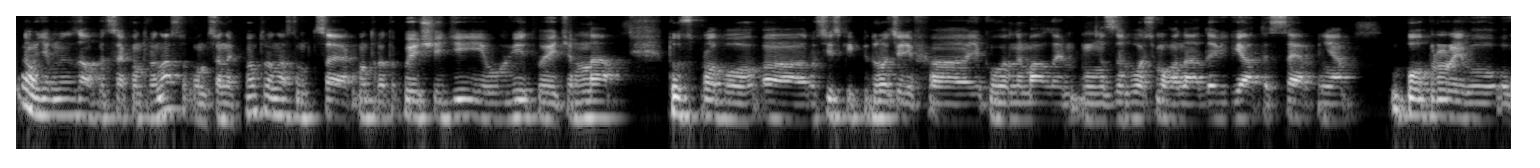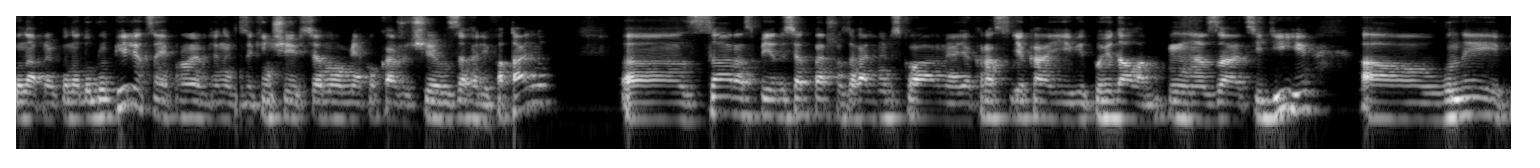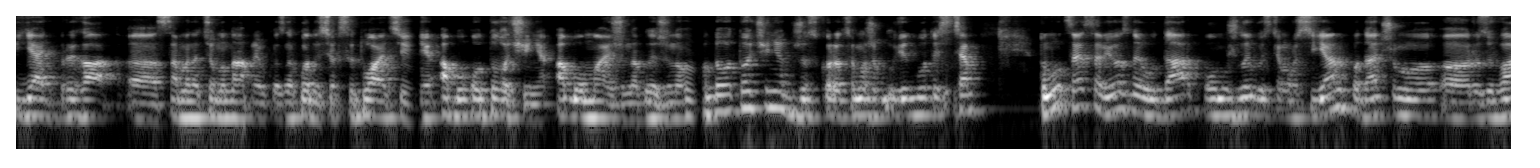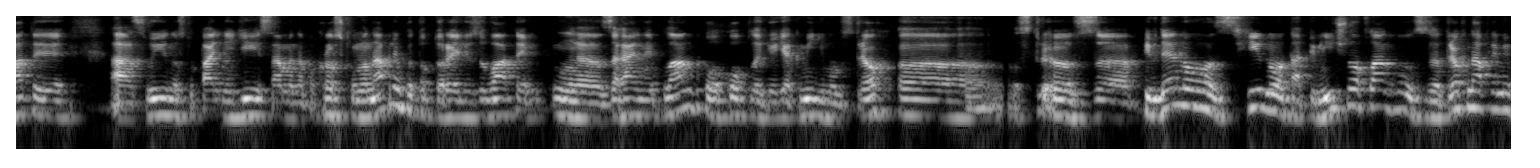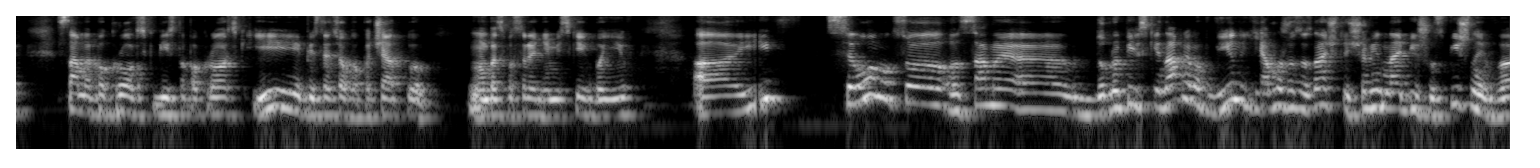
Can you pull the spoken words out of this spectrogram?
Ну я б не назвав би це контрнаступом. Це не контрнаступ, це контратакуючі дії у відповідь на ту спробу е, російських підрозділів, е, яку вони мали з 8 на 9 серпня по прориву в напрямку на Добропілля. Цей прорив для них закінчився, ну м'яко кажучи, взагалі фатально. Е, Зараз 51-ша загальна військова армія, якраз яка і відповідала за ці дії. А, В неї 5 бригад саме на цьому напрямку знаходиться в ситуації або оточення, або майже наближеного до оточення. Дуже скоро це може відбутися. Тому це серйозний удар по можливостям росіян подальшому розвивати свої наступальні дії саме на Покровському напрямку, тобто реалізувати е, загальний план по охопленню як мінімум з трьох е, з, південного, з східного та північного флангу, з трьох напрямів, саме Покровськ, місто Покровськ, і після цього початку безпосередньо міських боїв. І цілому, це саме е, добропільський напрямок. Він я можу зазначити, що він найбільш успішний в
